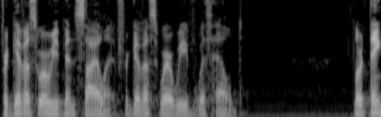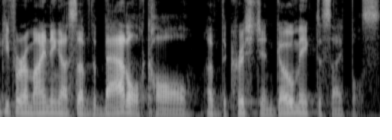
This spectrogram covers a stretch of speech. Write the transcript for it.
Forgive us where we've been silent. Forgive us where we've withheld. Lord, thank you for reminding us of the battle call of the Christian go make disciples,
